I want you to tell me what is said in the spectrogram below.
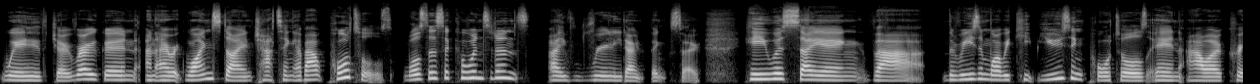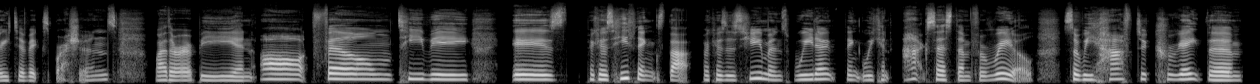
with Joe Rogan and Eric Weinstein chatting about portals. Was this a coincidence? I really don't think so. He was saying that the reason why we keep using portals in our creative expressions, whether it be in art, film, TV, is because he thinks that because as humans, we don't think we can access them for real. So we have to create them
